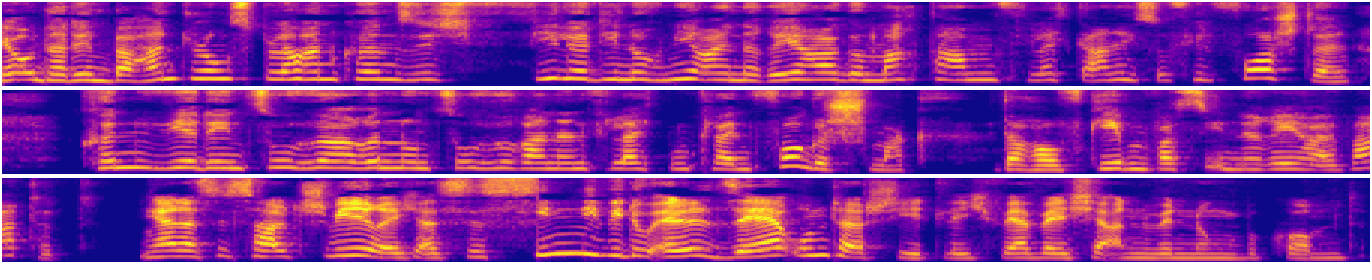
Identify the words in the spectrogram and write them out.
Ja, unter dem Behandlungsplan können sich viele, die noch nie eine Reha gemacht haben, vielleicht gar nicht so viel vorstellen. Können wir den Zuhörerinnen und Zuhörern vielleicht einen kleinen Vorgeschmack darauf geben, was in der Reha erwartet? Ja, das ist halt schwierig. Es ist individuell sehr unterschiedlich, wer welche Anwendungen bekommt.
